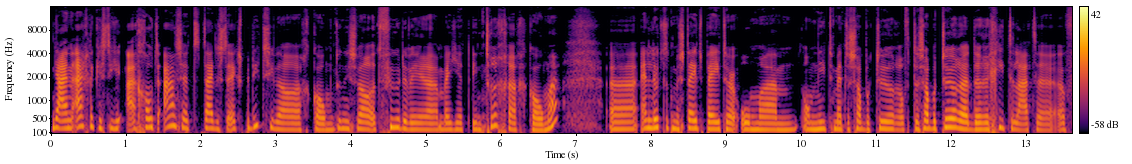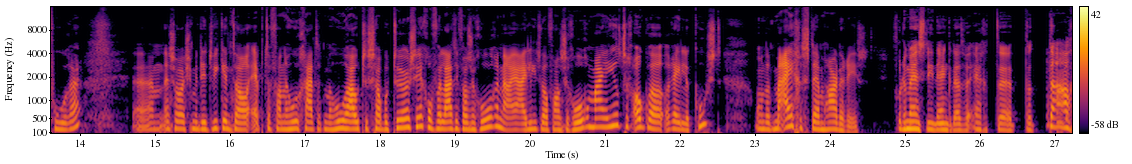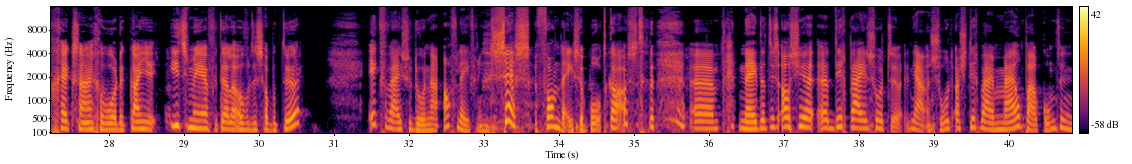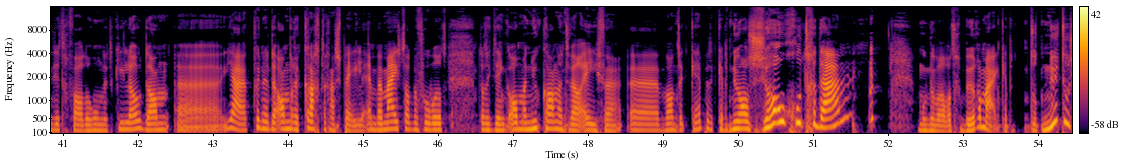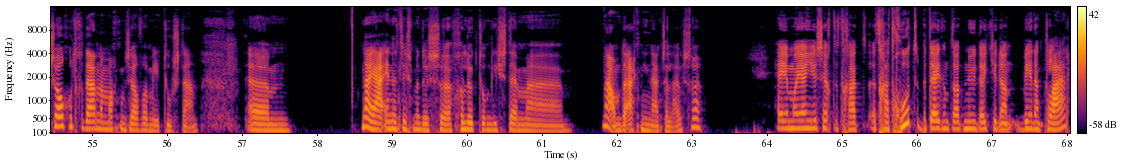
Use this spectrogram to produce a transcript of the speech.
ja, en eigenlijk is die a- grote aanzet tijdens de expeditie wel eh, gekomen. Toen is wel het vuur er weer eh, een beetje in teruggekomen. Eh, en lukt het me steeds beter om, ehm, om niet met de saboteuren of de saboteuren de regie te laten eh, voeren. Ehm, en zoals je me dit weekend al appte van eh, hoe gaat het me, hoe houdt de saboteur zich of laat hij van zich horen? Nou ja, hij liet wel van zich horen, maar hij hield zich ook wel redelijk koest, omdat mijn eigen stem harder is. Voor de mensen die denken dat we echt eh, totaal gek zijn geworden, kan je iets meer vertellen over de saboteur? Ik verwijs u door naar aflevering 6 van deze podcast. Ehm, nee, dat is als je eh, dichtbij een soort, eh, ja, een soort, als je dichtbij een mijlpaal komt, en in dit geval de 100 kilo, dan eh, ja, kunnen de andere krachten gaan spelen. En bij mij is dat bijvoorbeeld dat ik denk, oh, maar nu kan het wel even. Want ik heb, het, ik heb het nu al zo goed gedaan. Moet nog wel wat gebeuren, maar ik heb het tot nu toe zo goed gedaan, dan mag ik mezelf wel meer toestaan. Ehm, nou ja, en het is me dus eh, gelukt om die stem, eh, nou, om er eigenlijk niet naar te luisteren. Hé, hey, Marjan, je zegt het gaat, het gaat goed. Betekent dat nu dat je dan, ben je dan klaar?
